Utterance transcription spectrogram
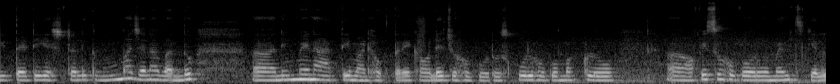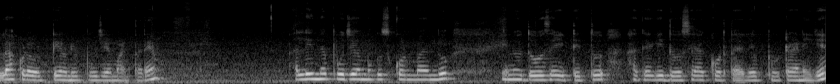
ಏಯ್ಟ್ ತರ್ಟಿಗೆ ಅಷ್ಟರಲ್ಲಿ ತುಂಬ ಜನ ಬಂದು ನಿಮ್ಮೆನ ಆರತಿ ಮಾಡಿ ಹೋಗ್ತಾರೆ. ಕಾಲೇಜು ಹೋಗೋರು ಸ್ಕೂಲ್ ಹೋಗೋ ಮಕ್ಕಳು ಆಫೀಸು ಹೋಗೋರು ಮೆನ್ಸ್ ಎಲ್ಲ ಕೂಡ ಹೊಟ್ಟೆ ನೋಡಿ ಪೂಜೆ ಮಾಡ್ತಾರೆ. ಅಲ್ಲಿಂದ ಪೂಜೆ ಮುಗಿಸ್ಕೊಂಡು ಬಂದು ಇನ್ನು ದೋಸೆ ಇಟ್ಟಿತ್ತು. ಹಾಗಾಗಿ ದೋಸೆ ಹಾಕ್ಕೊಡ್ತಾಯಿದ್ದೆ ಪುಟಾಣಿಗೆ.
